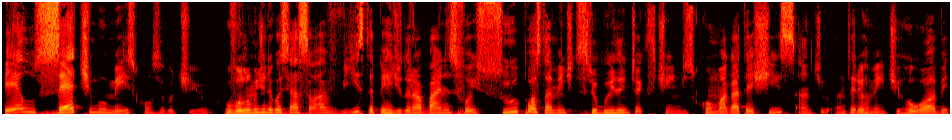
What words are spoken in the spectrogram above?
pelo sétimo mês consecutivo. O volume de negociação à vista perdido na Binance foi supostamente distribuído entre exchanges como a HTX, anteriormente Huobi,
